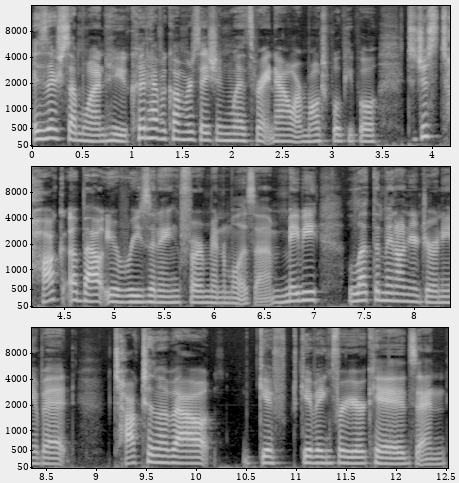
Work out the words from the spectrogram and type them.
is there someone who you could have a conversation with right now or multiple people to just talk about your reasoning for minimalism? Maybe let them in on your journey a bit, talk to them about gift giving for your kids and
